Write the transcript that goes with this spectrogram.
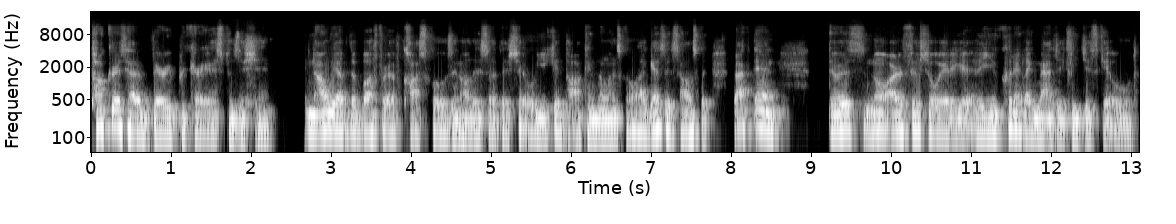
Talkers had a very precarious position. Now we have the buffer of costco's and all this other shit. Well you can talk and no one's going well, i guess it sounds good. Back then there was no artificial way to get you couldn't like magically just get old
